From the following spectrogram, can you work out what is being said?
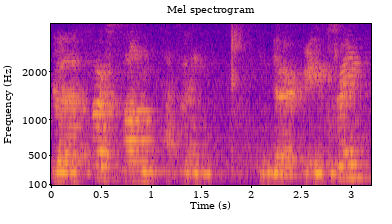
The first one happened in the green frame.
